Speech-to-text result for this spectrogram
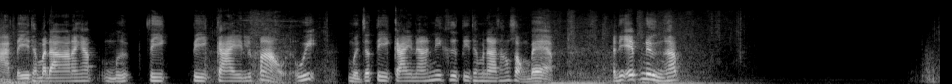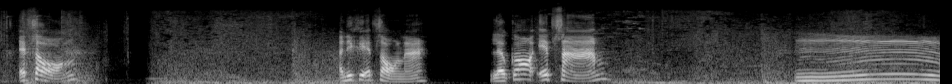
อะ ตีธรรมดานะครับมือตีตีไกลหรือเปล่า อุ๊ยเหมือนจะตีไกลนะ นี่คือตีธรรมดาทั้งสองแบบ อันนี้ F1 ครับ F2 อันนี้คือ F2 นะ แล้วก็ F3 อืม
